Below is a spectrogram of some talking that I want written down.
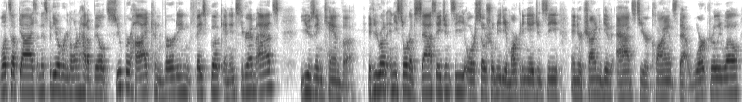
What's up guys? In this video, we're gonna learn how to build super high converting Facebook and Instagram ads using Canva. If you run any sort of SaaS agency or social media marketing agency and you're trying to give ads to your clients that work really well,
